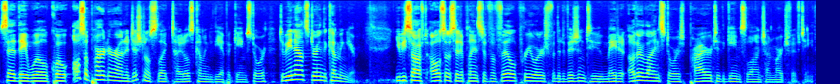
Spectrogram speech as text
said they will, quote, also partner on additional select titles coming to the Epic Game Store to be announced during the coming year. Ubisoft also said it plans to fulfill pre orders for The Division 2 made at other line stores prior to the game's launch on March 15th.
